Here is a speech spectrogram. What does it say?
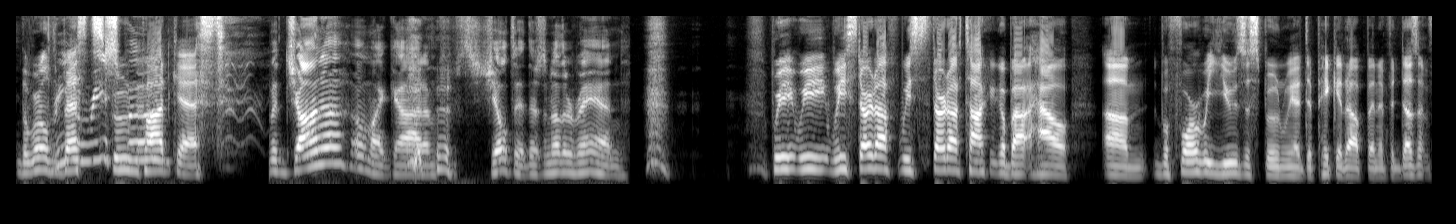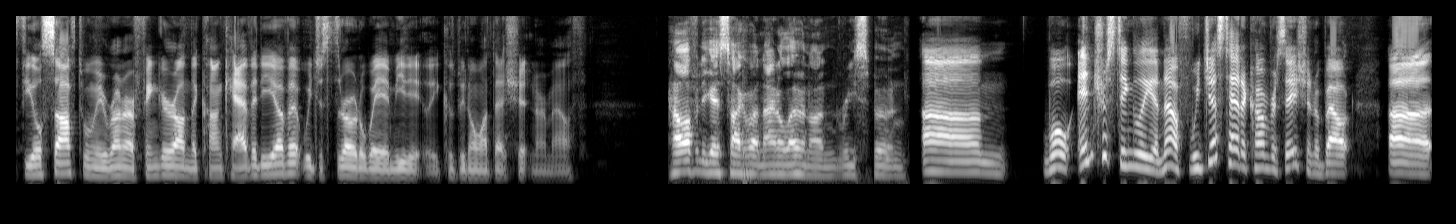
The world's best spoon Respoon? podcast. With Jana? Oh my god, I'm jilted. There's another band. we we we start off we start off talking about how um before we use a spoon we have to pick it up and if it doesn't feel soft when we run our finger on the concavity of it we just throw it away immediately because we don't want that shit in our mouth How often do you guys talk about 9/11 on Respoon? um well interestingly enough we just had a conversation about uh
